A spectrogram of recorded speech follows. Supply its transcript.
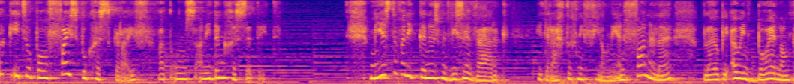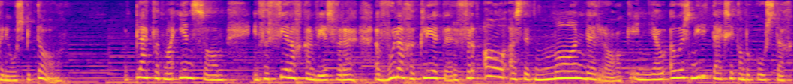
ook iets op haar Facebook geskryf wat ons aan die ding gesit het. Meeste van die kinders met wie sy werk, het regtig nie veel nie en van hulle bly op die ou end baie lank in die hospitaal. 'n Plek wat maar eensaam en vervelig kan wees vir 'n 'n woelige kleuter, veral as dit maande raak en jou ouers nie die taxi kan bekostig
